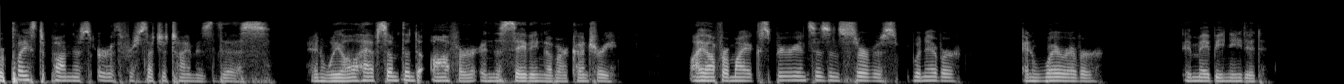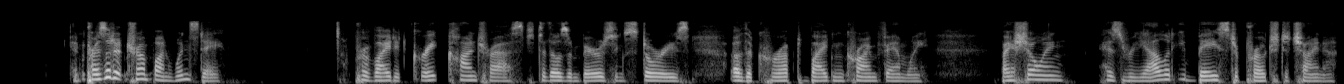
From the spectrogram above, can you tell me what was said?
We're placed upon this earth for such a time as this, and we all have something to offer in the saving of our country. I offer my experiences and service whenever and wherever it may be needed. And President Trump on Wednesday provided great contrast to those embarrassing stories of the corrupt Biden crime family by showing his reality based approach to China,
